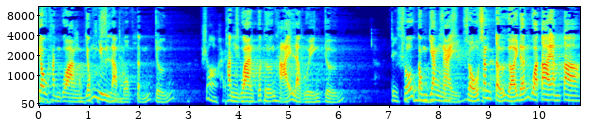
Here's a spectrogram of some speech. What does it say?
châu thành hoàng giống như là một tỉnh trưởng. Thành hoàng của thượng hải là huyện trưởng. Số công văn này sổ sanh tự gửi đến qua tai anh ta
